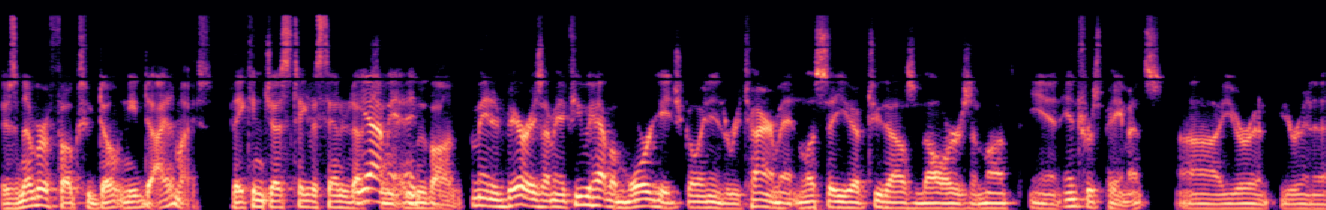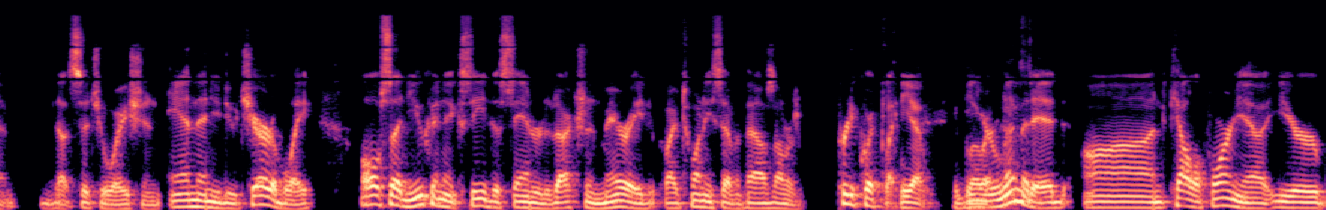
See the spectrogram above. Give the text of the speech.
there's a number of folks who don't need to itemize. They can just take the standard deduction Yeah, I mean, and it- move on. I mean, it varies. I mean, if you have a mortgage going into retirement, and let's say you have two thousand dollars a month in interest payments, uh, you're in you're in a, that situation, and then you do charitably, all of a sudden you can exceed the standard deduction married by twenty seven thousand dollars pretty quickly. Yeah, you blow you're right past limited on California. You're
